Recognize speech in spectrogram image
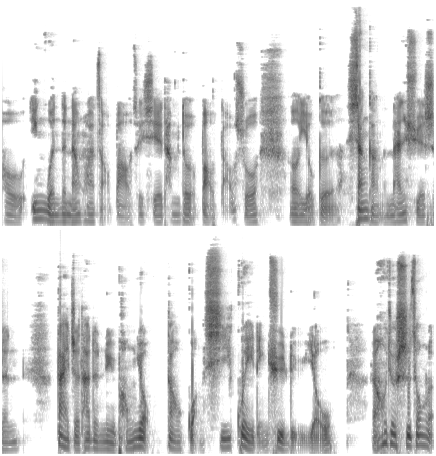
后英文的《南华早报》这些，他们都有报道说，呃，有个香港的男学生带着他的女朋友。到广西桂林去旅游，然后就失踪了。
